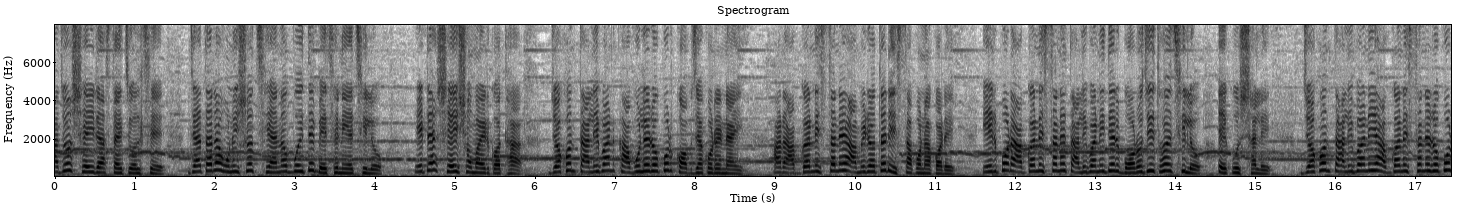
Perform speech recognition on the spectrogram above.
আজও সেই রাস্তায় চলছে, যা তারা উনিশশো ছিয়ানব্বইতে বেছে নিয়েছিল। এটা সেই সময়ের কথা, যখন তালিবান কাবুলের ওপর কবজা করে নেয় আর আফগানিস্তানে আমিরতের স্থাপনা করে। এরপর আফগানিস্তানে তালিবানিদের বড় জিত হয়েছিল একুশ সালে। যখন তালিবানি আফগানিস্তানের ওপর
